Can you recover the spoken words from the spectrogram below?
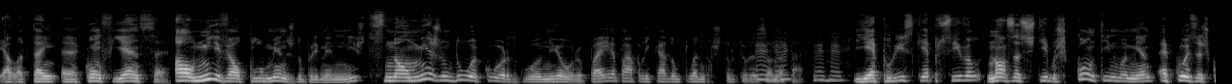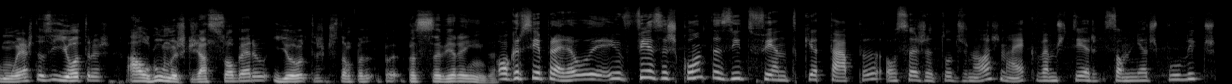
Ela tem a confiança ao nível nível, pelo menos, do Primeiro-Ministro, se não mesmo do acordo com a União Europeia para aplicar o plano de reestruturação uhum, da TAP. Uhum. E é por isso que é possível nós assistirmos continuamente a coisas como estas e outras, algumas que já se souberam e outras que estão para, para, para se saber ainda. Ó oh, Garcia Pereira, fez as contas e defende que a TAP, ou seja, todos nós, não é? Que vamos ter, são dinheiros públicos,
